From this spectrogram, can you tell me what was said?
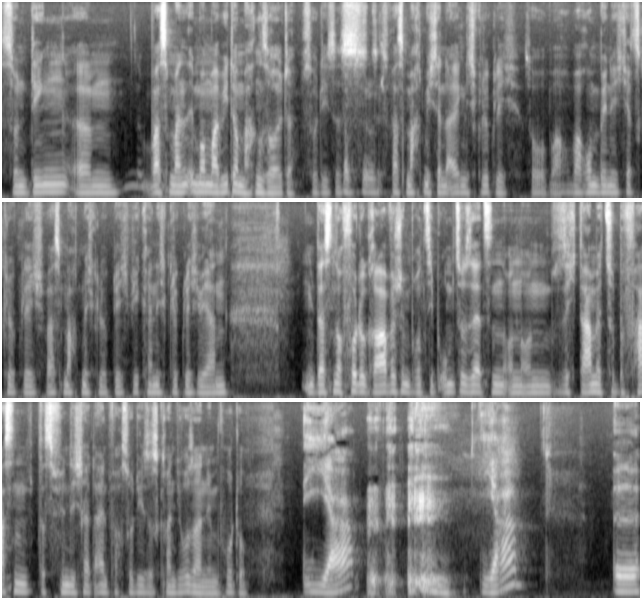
so ein Ding, ähm, was man immer mal wieder machen sollte. So dieses, das, was macht mich denn eigentlich glücklich? So, warum bin ich jetzt glücklich? Was macht mich glücklich? Wie kann ich glücklich werden? Das noch fotografisch im Prinzip umzusetzen und, und sich damit zu befassen, das finde ich halt einfach so dieses Grandiose an dem Foto. Ja, ja, äh,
